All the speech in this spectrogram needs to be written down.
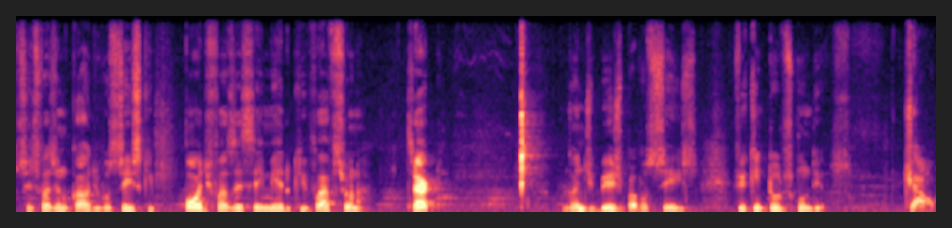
vocês fazerem no carro de vocês que pode fazer sem medo que vai funcionar, certo? Um grande beijo para vocês. Fiquem todos com Deus. Tchau.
